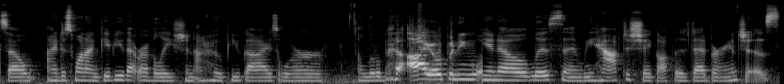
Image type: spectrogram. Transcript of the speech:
So I just want to give you that revelation. I hope you guys were a little bit eye opening. You know, listen, we have to shake off those dead branches.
